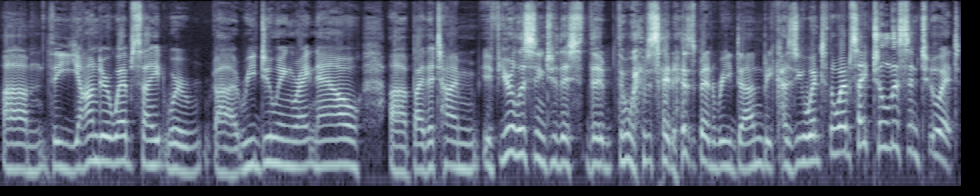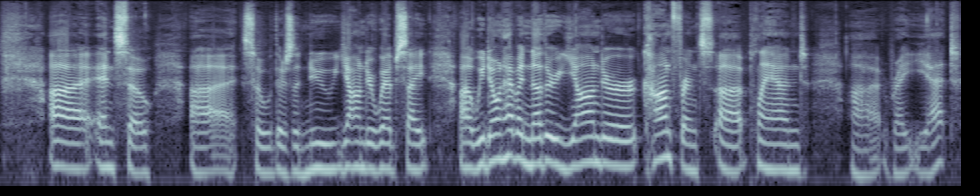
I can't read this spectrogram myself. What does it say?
Um, the Yonder website we're uh, redoing right now. Uh, by the time, if you're listening to this, the, the website has been redone because you went to the website to listen to it. Uh, and so, so there's a new Yonder website. we don't have another Yonder conference planned uh, right yet,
